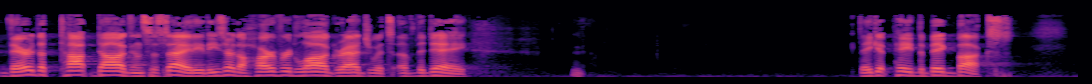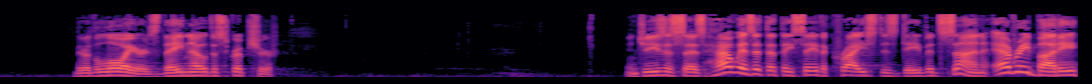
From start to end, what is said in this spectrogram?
they're the top dogs in society. These are the Harvard Law graduates of the day. They get paid the big bucks. They're the lawyers. They know the scripture. And Jesus says, How is it that they say the Christ is David's son? Everybody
